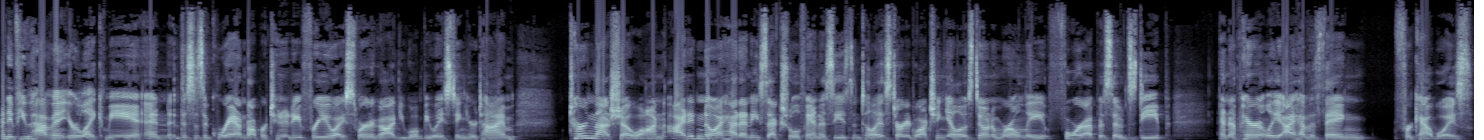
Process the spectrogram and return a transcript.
And if you haven't, you're like me, and this is a grand opportunity for you. I swear to God, you won't be wasting your time turn that show on. I didn't know I had any sexual fantasies until I started watching Yellowstone, and we're only four episodes deep. And apparently, I have a thing for cowboys.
